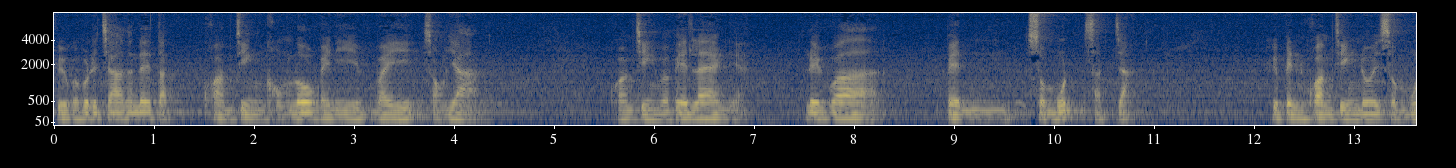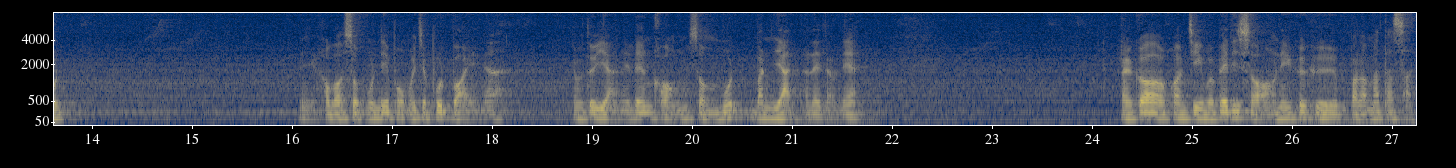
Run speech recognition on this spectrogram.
คือพระพุทธเจ้าท่านได้ตัดความจริงของโลกใบนี้ไว้สองอย่าง ความจริงประเภทแรกเนี่ย เรียกว่า เป็นสมมุติสัจจะคือเป็นความจริงโดยสมมุติคำว่าสมมุตินี่ผมก็จะพูดบ่อยนะยกตัวอย่างในเรื่องของสมมุติบัญญัติอะไรเหล่านี้แล้วก็ความจริงประเภทที่สองนี่ก็คือปรมัตถสัจ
